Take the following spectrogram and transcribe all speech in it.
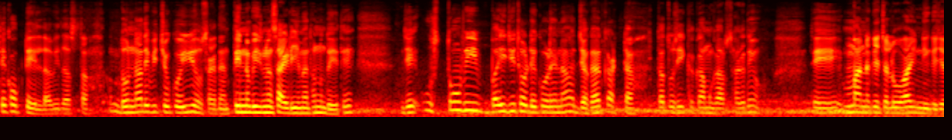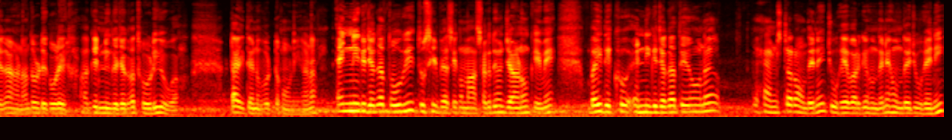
ਤੇ ਕਾਕਟੇਲ ਦਾ ਵੀ ਦੱਸਤਾ। ਦੋਨਾਂ ਦੇ ਵਿੱਚੋਂ ਕੋਈ ਵੀ ਹੋ ਸਕਦਾ। ਤਿੰਨ ਬਿਜ਼ਨਸ ਆਈਡੀ ਮੈਂ ਤੁਹਾਨੂੰ ਦੇਤੇ ਜੇ ਉਸ ਤੋਂ ਵੀ ਬਾਈ ਜੀ ਤੁਹਾਡੇ ਕੋਲੇ ਨਾ ਜਗ੍ਹਾ ਘੱਟ ਆ, ਤਾਂ ਤੁਸੀਂ ਇੱਕ ਕੰਮ ਕਰ ਸਕਦੇ ਹੋ। ਤੇ ਮੰਨ ਕੇ ਚਲੋ ਆ ਇੰਨੀ ਕੁ ਜਗ੍ਹਾ ਹਨਾ ਤੁਹਾਡੇ ਕੋਲੇ ਆ ਕਿੰਨੀ ਕੁ ਜਗ੍ਹਾ ਥੋੜੀ ਹੋਆ 2.5 ਫੁੱਟ ਹੋਣੀ ਹਨਾ। ਇੰਨੀ ਕੁ ਜਗ੍ਹਾ ਤੋਂ ਵੀ ਤੁਸੀਂ ਪੈਸੇ ਕਮਾ ਸਕਦੇ ਹੋ, ਜਾਣੋ ਕਿਵੇਂ। ਬਾਈ ਦੇਖੋ, ਇੰਨੀ ਕੁ ਜਗ੍ਹਾ ਤੇ ਹੁਣ ਹੈਮਸਟਰ ਆਉਂਦੇ ਨੇ, ਚੂਹੇ ਵਰਗੇ ਹੁੰਦੇ ਨੇ, ਹੁੰਦੇ ਚੂਹੇ ਨਹੀਂ।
